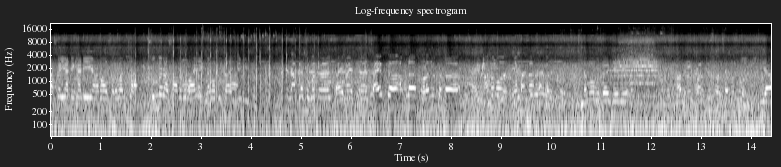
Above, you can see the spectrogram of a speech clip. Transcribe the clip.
असा या ठिकाणी आम्हाला सर्वांचा सुंदर असा अनुभव आहे. नवबुद्धा देवी तसेच आपल्यासोबत साहेब आहेत. साहेब आपला सोळा दिवसाचा अनुभव एखादा सांगा. नमो बुद्ध आम्ही पंचवीस वर्षापासून या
